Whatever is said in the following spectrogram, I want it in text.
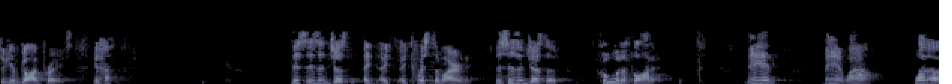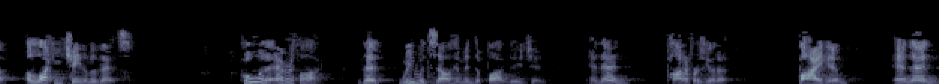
To give God praise. You know, this isn't just a, a, a twist of irony. This isn't just a, who would have thought it? Man, man, wow. What a, a lucky chain of events. Who would have ever thought that we would sell him into bondage and, and then Potiphar's going to buy him and then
